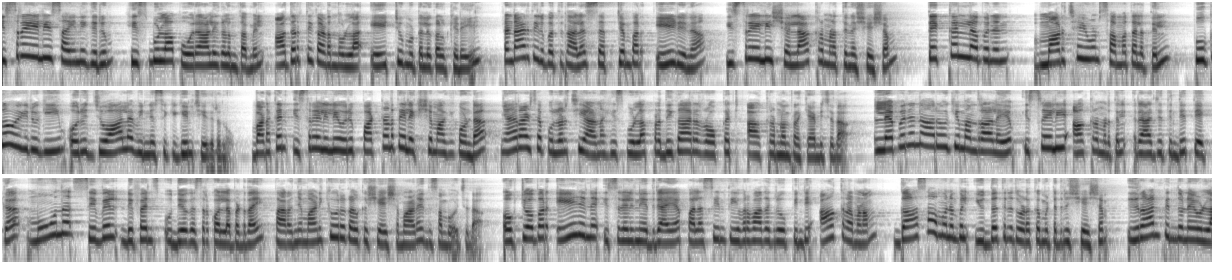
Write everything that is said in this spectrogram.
Israeli സൈനികരും Hezbollah പോരാളികളും തമ്മിൽ അതിർത്തി കടന്നുള്ള ഏറ്റുമുട്ടലുകൾക്കിടയിൽ രണ്ടായിരത്തി ഇരുപത്തിനാല് സെപ്റ്റംബർ ഏഴിന് ഇസ്രയേലി ഷെല്ലാക്രമണത്തിന് ശേഷം തെക്കൻ ലബനൻ മർച്ചയൂൺ സമതലത്തിൽ പുക ഉയരുകയും ഒരു ജ്വാല വിന്യസിക്കുകയും ചെയ്തിരുന്നു. വടക്കൻ ഇസ്രയേലിലെ ഒരു പട്ടണത്തെ ലക്ഷ്യമാക്കിക്കൊണ്ട് ഞായറാഴ്ച പുലർച്ചെയാണ് ഹിസ്ബുള്ള പ്രതികാര റോക്കറ്റ് ആക്രമണം പ്രഖ്യാപിച്ചത്. ലബനൻ ആരോഗ്യ മന്ത്രാലയം ഇസ്രയേലി ആക്രമണത്തിൽ രാജ്യത്തിന്റെ തെക്ക് മൂന്ന് സിവിൽ ഡിഫൻസ് ഉദ്യോഗസ്ഥർ കൊല്ലപ്പെട്ടതായി പറഞ്ഞ മണിക്കൂറുകൾക്ക് ശേഷമാണ് ഇത് സംഭവിച്ചത്. ഒക്ടോബർ ഏഴിന് ഇസ്രയേലിനെതിരായ പലസ്തീൻ തീവ്രവാദ ഗ്രൂപ്പിന്റെ ആക്രമണം ഗാസ മുനമ്പിൽ യുദ്ധത്തിന് തുടക്കമിട്ടതിനു ശേഷം ഇറാൻ പിന്തുണയുള്ള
